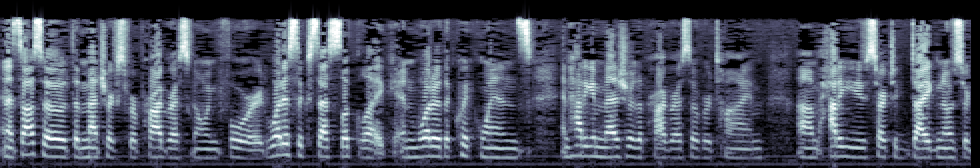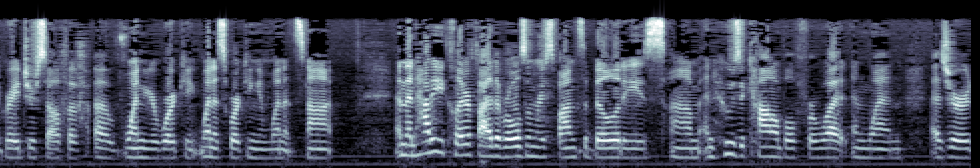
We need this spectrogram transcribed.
and it's also the metrics for progress going forward. What does success look like, and what are the quick wins, and how do you measure the progress over time? Um, how do you start to diagnose or grade yourself of, of when you're working, when it's working and when it's not? And then how do you clarify the roles and responsibilities um, and who's accountable for what and when as you're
